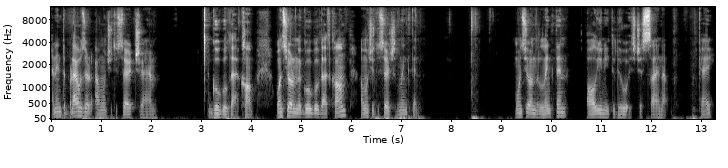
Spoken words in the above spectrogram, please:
and in the browser I want you to search um, google.com. Once you're on the google.com, I want you to search LinkedIn. Once you're on the LinkedIn, all you need to do is just sign up. Okay?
